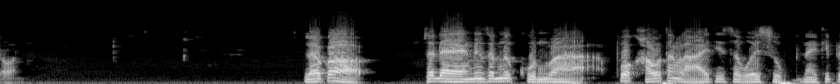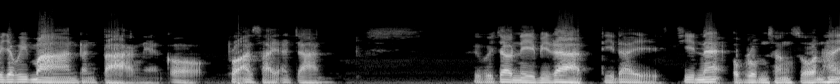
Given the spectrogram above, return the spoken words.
ฎร แล้วก็ แสดงถึงสำนึกคุณว่าพวกเขาทั้งหลายที่เสวยสุขในทิพยวิมานต่าง ๆ เนี่ย ก็เพราะอาศัยอาจารย์ คือพระเจ้าเนมิราชที่ได้ชี้แนะ อบรมสั่งสอนให้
